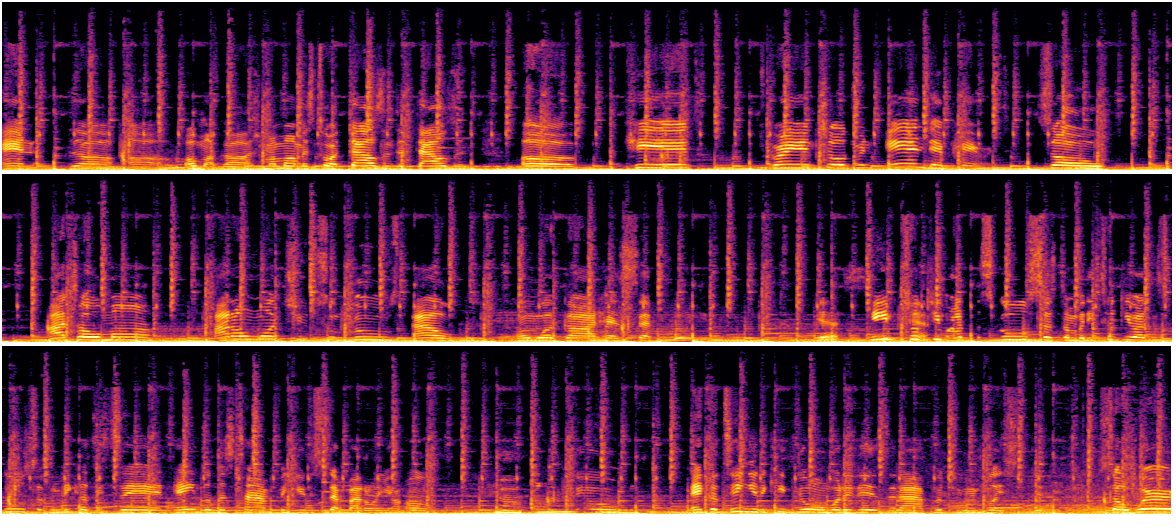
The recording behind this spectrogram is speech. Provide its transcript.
And the uh, oh my gosh, my mom has taught thousands and thousands of kids, grandchildren, and their parents. So I told mom, I don't want you to lose out on what God has set for you. Yes. He took Yes. you out the school system, but he took you out the school system because he said, Angel, it's time for you to step out on your own. Mhm. Do- and continue to keep doing what it is that I put you in place to do. So we're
